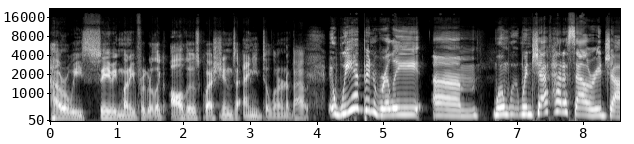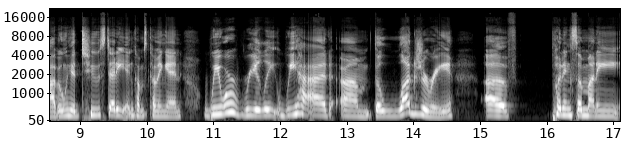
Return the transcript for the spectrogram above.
How are we saving money for like all those questions I need to learn about. We have been really um when we, when Jeff had a salaried job and we had two steady incomes coming in, we were really we had um the luxury of putting some money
